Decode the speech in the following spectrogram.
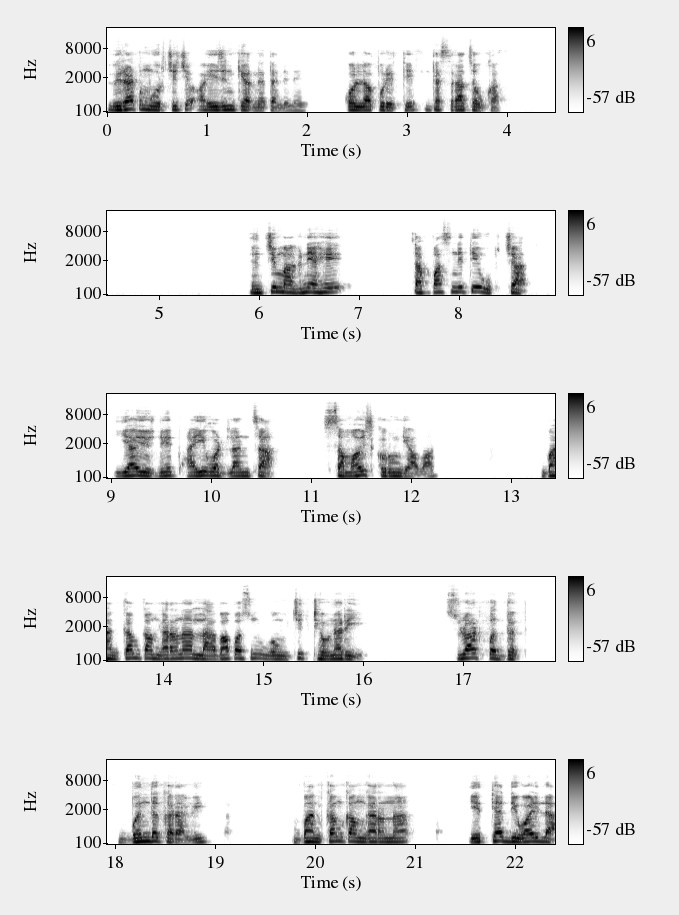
विराट मोर्चाचे आयोजन करण्यात आलेले आहे. कोल्हापूर येथे दसरा चौकात. यांची मागणी आहे तपासणी ते उपचार या योजनेत आई वडिलांचा समावेश करून घ्यावा. बांधकाम कामगारांना लाभापासून वंचित ठेवणारी स्लॉट पद्धत बंद करावी. बांधकाम कामगारांना येत्या दिवाळीला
